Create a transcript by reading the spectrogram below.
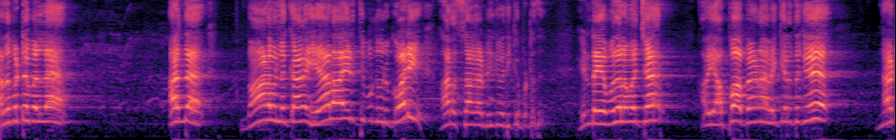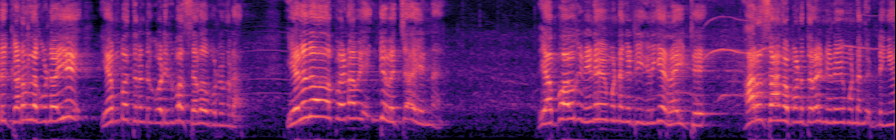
அது மட்டும் இல்ல அந்த மாணவர்களுக்காக ஏழாயிரத்தி முந்நூறு கோடி அரசாக நிதி ஒதுக்கப்பட்டது. இன்றைய முதலமைச்சர் அவை அப்பா பேனா வைக்கிறதுக்கு நடுக்கடல்ல கொண்டு போய் எண்பத்தி ரெண்டு கோடி ரூபாய் செலவு பண்ணுங்கிறார். எழுதாத பேனாவை எங்கே வச்சா என்ன? என் அப்பாவுக்கு நினைவு மண்டம் கட்டிக்கிறீங்க ரைட்டு. அரசாங்க பணத்தில் நினைவு மண்டம் கட்டினீங்க.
